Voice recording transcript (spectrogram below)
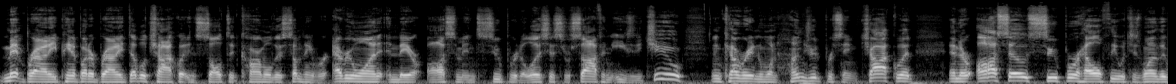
mint brownie, peanut butter brownie, double chocolate, and salted caramel. There's something for everyone, and they are awesome and super delicious. They're soft and easy to chew, and covered in 100% chocolate. And they're also super healthy, which is one of the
